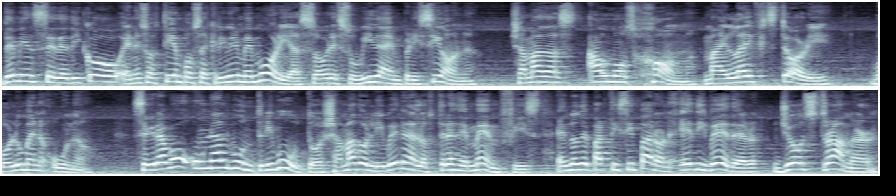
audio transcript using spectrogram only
Demian se dedicó en esos tiempos a escribir memorias sobre su vida en prisión, llamadas Almost Home, My Life Story, volumen 1 se grabó un álbum tributo llamado Liberen a los Tres de Memphis, en donde participaron Eddie Vedder, Joe Strummer,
